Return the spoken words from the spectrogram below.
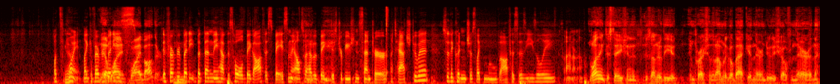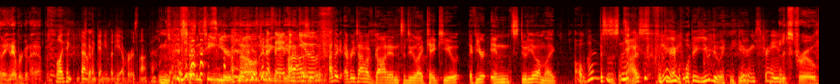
What's the Yeah. point? Like, if Yeah, why, everybody's why bother? if everybody, mm-hmm. but then they have this whole big office space, and they also have a big distribution center attached to it, so they couldn't just like move offices easily. So I don't know. Well, I think the station is- is under the impression that I'm going to go back in there and do the show from there, and that ain't ever going to happen. Well, I think I don't think anybody ever has thought that. 17 years now, and it gonna ain't going to be I any think good. you've- I think every time I've gone in to do like KQ, if you're in studio, I'm like, oh, What? this is a surprise. what, are you, Weird. what are you doing here? Very strange. It's true.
